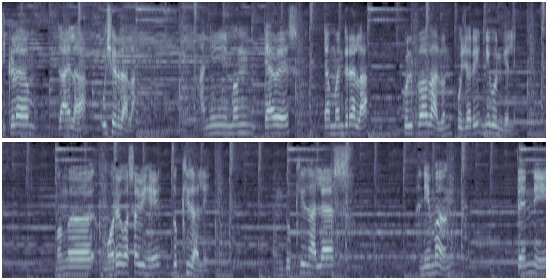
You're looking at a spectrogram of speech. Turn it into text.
तिकडं जायला उशीर झाला. आणि मग त्यावेळेस त्या मंदिराला कुलप घालून पुजारी निघून गेले. मग मोरे गोसावी हे दुःखी झाले. मग दुःखी झाल्यास आणि मग त्यांनी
